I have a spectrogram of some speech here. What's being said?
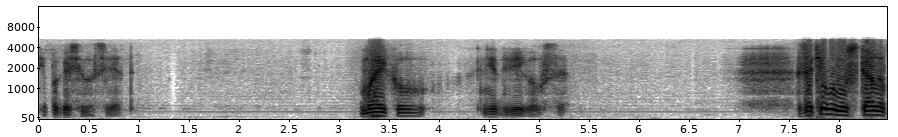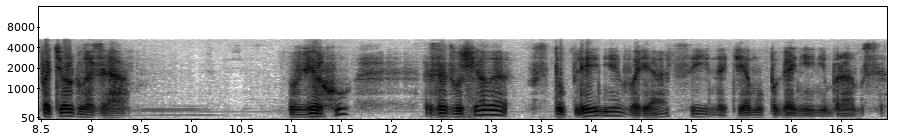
и погасила свет. Майкл не двигался. Затем он устало потер глаза. Вверху зазвучало вступление вариаций на тему Паганини Брамса.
